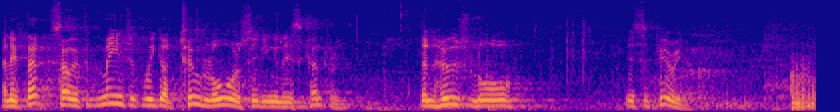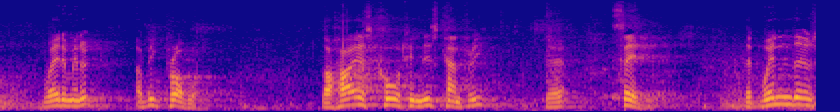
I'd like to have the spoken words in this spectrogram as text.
And if that, so if it means that we got two laws sitting in this country, then whose law is superior? Wait a minute, a big problem. The highest court in this country yeah, said that when, there's,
